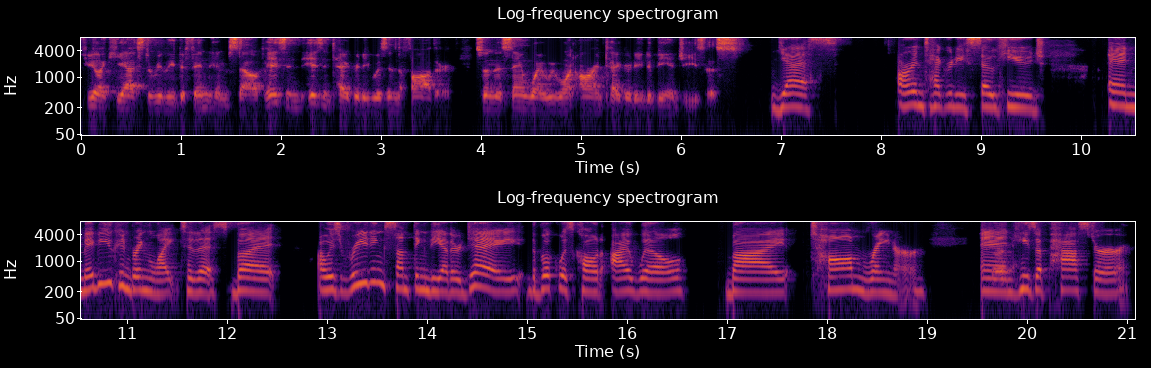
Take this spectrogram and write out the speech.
feel like he has to really defend himself. His his integrity was in the Father. So in the same way, we want our integrity to be in Jesus. Yes, our integrity is so huge, and maybe you can bring light to this. But I was reading something the other day. The book was called "I Will" by Thom Rainer, and he's a pastor,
